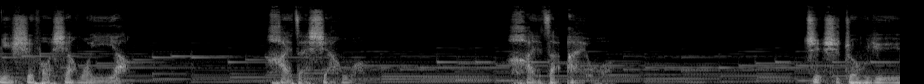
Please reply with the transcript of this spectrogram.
你是否像我一样，还在想我，还在爱我？只是终于，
